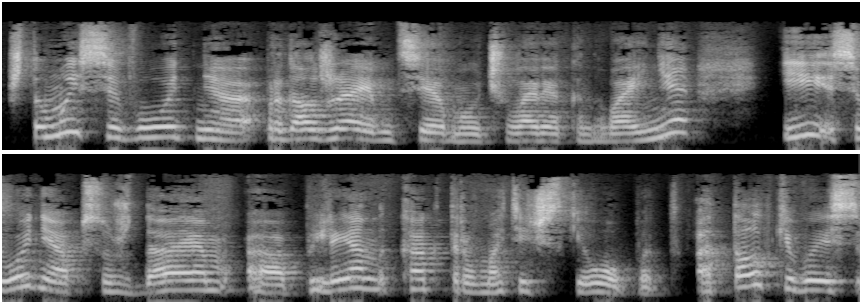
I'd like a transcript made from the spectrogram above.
что мы сегодня продолжаем тему «Человека на войне» И сегодня обсуждаем э, плен как травматический опыт. Отталкиваясь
